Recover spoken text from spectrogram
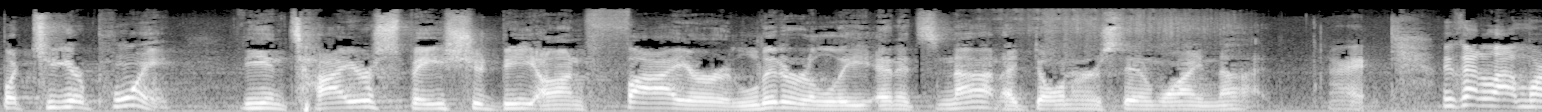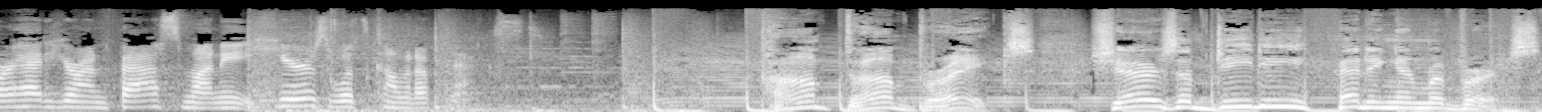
But to your point, the entire space should be on fire, literally, and it's not. I don't understand why not. All right. We've got a lot more ahead here on Fast Money. Here's what's coming up next. Pump the brakes. Shares of Didi heading in reverse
